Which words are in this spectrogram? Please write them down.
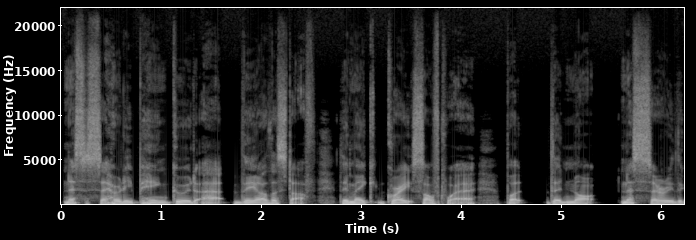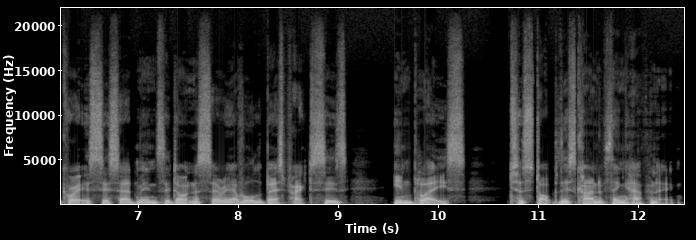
necessarily being good at the other stuff. They make great software, but they're not necessarily the greatest sysadmins. They don't necessarily have all the best practices in place to stop this kind of thing happening.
